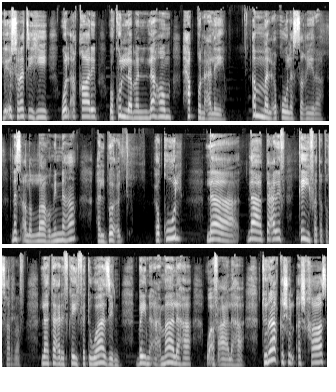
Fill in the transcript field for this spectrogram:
لأسرته والأقارب وكل من لهم حق عليه. أما العقول الصغيرة نسأل الله منها البعد. عقول لا لا تعرف كيف تتصرف لا تعرف كيف توازن بين أعمالها وأفعالها. تناقش الأشخاص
